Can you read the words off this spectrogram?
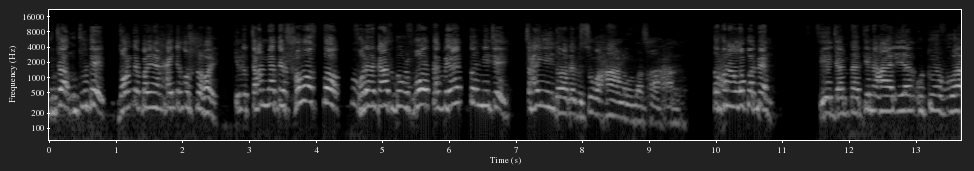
উঁচা, উঁচুতে, ধরতে পারি না, খাইতে কষ্ট হয়, কিন্তু জান্নাতের সমস্ত ফলের গাছগুলো ফল থাকবে একদম নিচে, চাইলেই ধরা যাবে সুহান তখন আল্লাহ করবেন ফি জান্নাতিন আলিয়া কুতুফুহা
